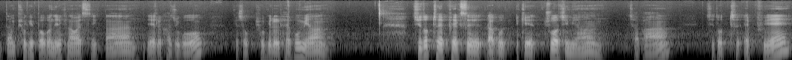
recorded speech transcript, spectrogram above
일단 표기법은 이렇게 나와 있으니까 얘를 가지고 계속 표기를 해보면, 지도트 fx라고 이렇게 주어지면, 자, 봐. 지도트 f의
